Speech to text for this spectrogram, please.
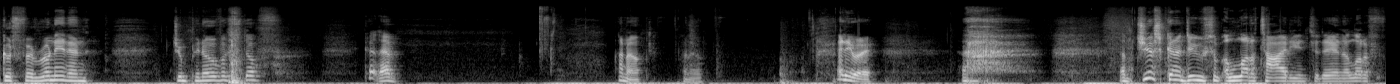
good for running and jumping over stuff. Look at them. I know, I know. Anyway, I'm just gonna do some a lot of tidying today and a lot of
